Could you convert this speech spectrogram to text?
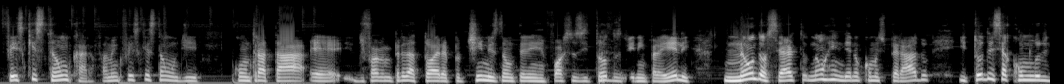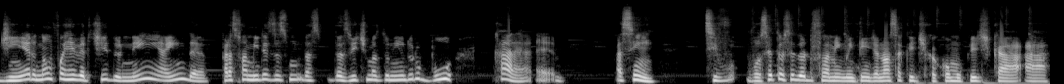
fez questão, cara. O Flamengo fez questão de contratar é, de forma predatória para times não terem reforços e todos virem para ele, não deu certo, não renderam como esperado e todo esse acúmulo de dinheiro não foi revertido nem ainda para as famílias das, das, das, vítimas do ninho do urubu. Cara, é, assim, se você torcedor do Flamengo entende a nossa crítica como crítica a,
